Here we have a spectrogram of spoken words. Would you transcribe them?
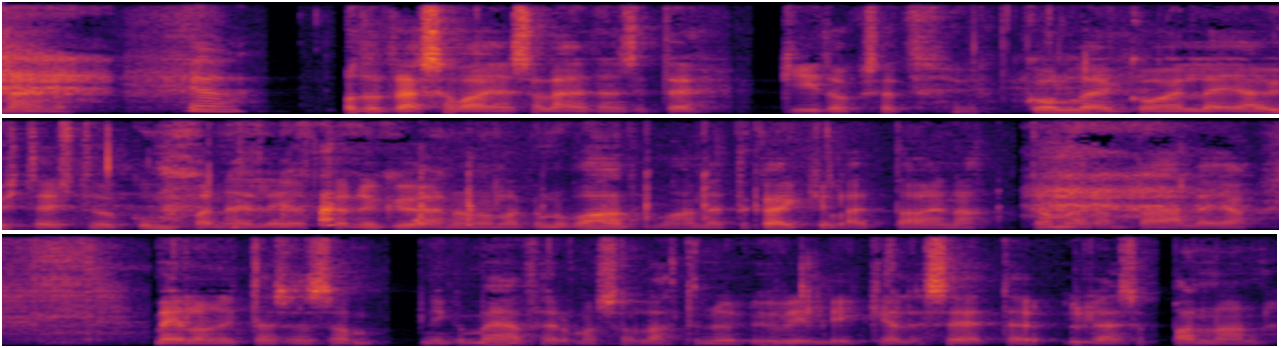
näin on. Joo. Mutta tässä vaiheessa lähetän sitten kiitokset kollegoille ja yhteistyökumppaneille, jotka nykyään on alkanut vaatimaan, että kaikki laittaa aina kameran päälle. Ja meillä on itse asiassa, niin kuin meidän firmassa on lähtenyt hyvin liikkeelle se, että yleensä pannaan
